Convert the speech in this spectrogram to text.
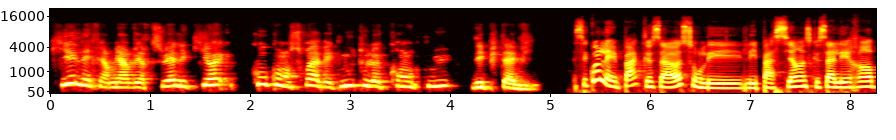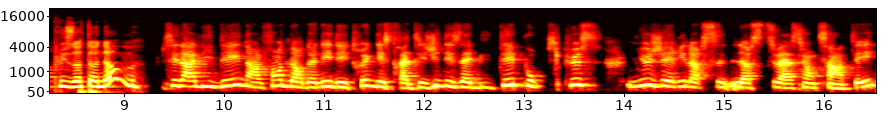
qui est l'infirmière virtuelle et qui a co-construit avec nous tout le contenu d'Epitavie. C'est quoi l'impact que ça a sur les, les patients? Est-ce que ça les rend plus autonomes? C'est dans l'idée, dans le fond, de leur donner des trucs, des stratégies, des habiletés pour qu'ils puissent mieux gérer leur, leur situation de santé.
